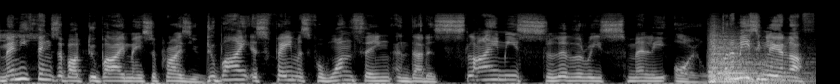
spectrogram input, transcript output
Many things about Dubai may surprise you. Dubai is famous for one thing, and that is slimy, slithery, smelly oil. But amazingly enough,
